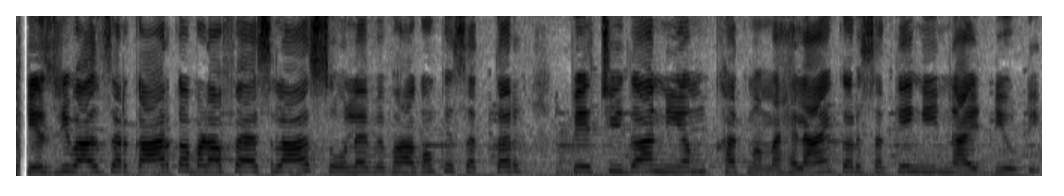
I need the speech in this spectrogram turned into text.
केजरीवाल सरकार का बड़ा फैसला 16 विभागों के 70 पेचीदा नियम खत्म, महिलाएँ कर सकेंगी नाइट ड्यूटी।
